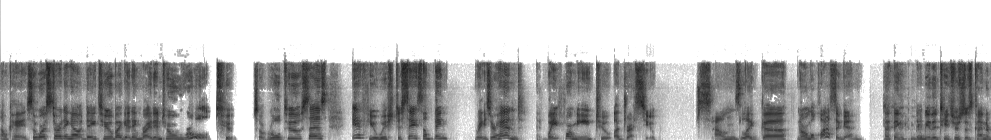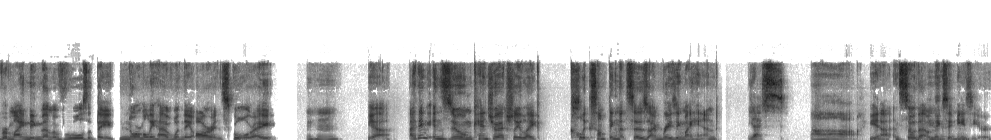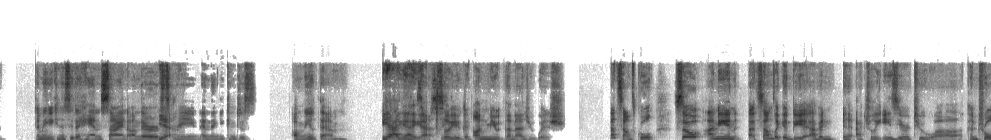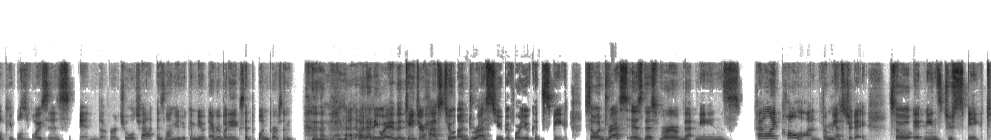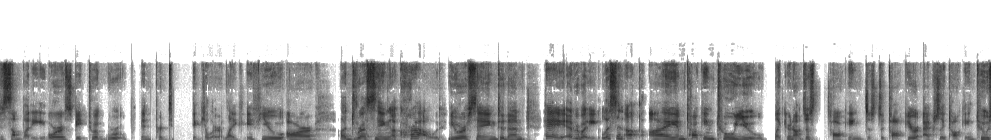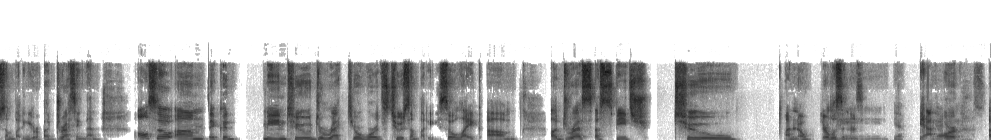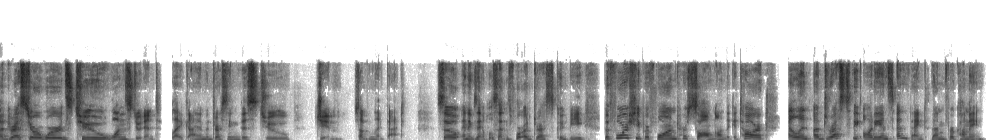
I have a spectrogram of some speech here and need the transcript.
Okay, so we're starting out day two by getting right into rule two. So, rule two says if you wish to say something, raise your hand and wait for me to address you. Sounds like a normal class again. I think maybe the teacher's just kind of reminding them of rules that they normally have when they are in school, right? Mm-hmm. Yeah. I think in Zoom, can't you actually like click something that says I'm raising my hand? Yes. Ah, yeah. And so I'm that makes it easier. I mean, you can see the hand sign on their yeah. screen and then you can just unmute them. Yeah, yeah, yeah. So you can unmute them as you wish. That sounds cool. So, I mean, it sounds like it'd be even eh, actually easier to uh, control people's voices in the virtual chat as long as you can mute everybody except one person. but anyway, the teacher has to address you before you can speak. So, address is this verb that means kind of like call on from yesterday. So, it means to speak to somebody or speak to a group in particular. Like if you are addressing a crowd. You are saying to them, hey, everybody, listen up. I am talking to you. Like you're not just talking just to talk, you're actually talking to somebody, you're addressing them. Also, um, it could mean to direct your words to somebody. So, like, um, address a speech to, I don't know, your listeners. yeah. Yeah. Or address your words to one student. Like, I am addressing this to Jim something like that. So, an example sentence for address could be Before she performed her song on the guitar, Ellen addressed the audience and thanked them for coming.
